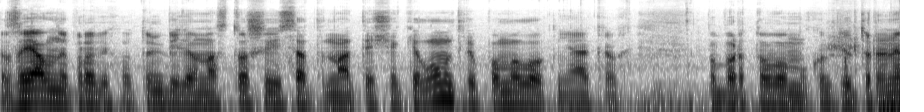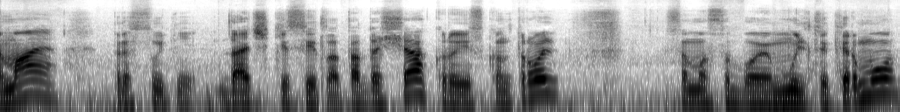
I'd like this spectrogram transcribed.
Заявлений пробіг автомобіля у нас 161 тисяча кілометрів, помилок ніяких по бортовому комп'ютеру немає. Присутні датчики світла та доща, круїз-контроль, само собою мультикермо,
